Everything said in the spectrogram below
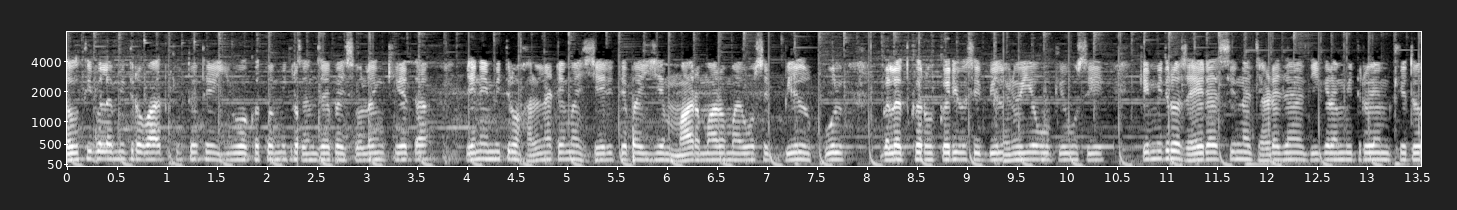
સૌથી પહેલાં મિત્રો વાત કરતો તે યુવક હતો મિત્રો સંજયભાઈ સોલંકી હતા. તેને મિત્રો હાલના ટાઈમમાં જે રીતે ભાઈ જે માર મારવામાં એવું છે, બિલકુલ ગલત કરવું કર્યું છે, બિલ. એનું એવું કેવું છે કે મિત્રો, જયરાજસિંહના જાડેજાના દીકરા મિત્રો એમ કીધો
